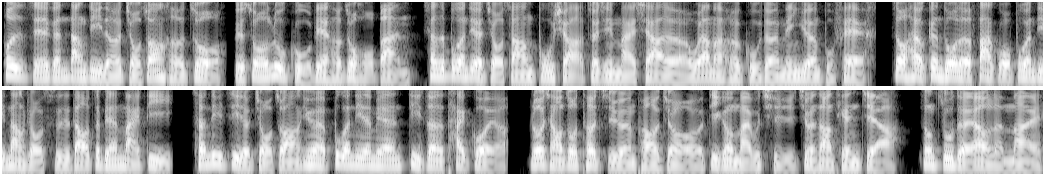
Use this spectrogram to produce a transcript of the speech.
或者直接跟当地的酒庄合作，比如说鹿谷变合作伙伴，像是布根地的酒商 Bouchard 最近买下了威拉玛河谷的名园 Buffet，之后还有更多的法国布根地酿酒师到这边买地。成立自己的酒庄，因为布根地那边地真的太贵了。如果想要做特级园葡萄酒，地根本买不起，基本上天价，用租的也要有人卖。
